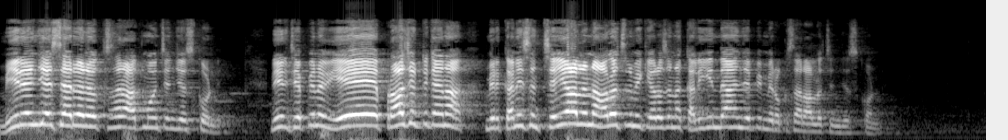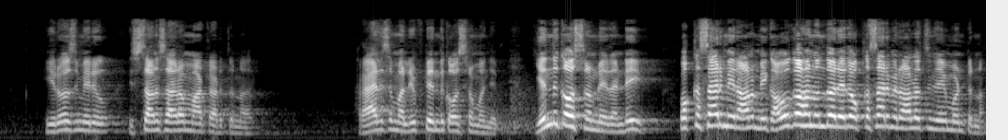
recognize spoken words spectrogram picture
మీరేం చేశారు అని ఒకసారి ఆత్మవంచన చేసుకోండి. నేను చెప్పిన ఏ ప్రాజెక్టుకైనా మీరు కనీసం చేయాలన్న ఆలోచన మీకు ఏ రోజున కలిగిందా అని చెప్పి మీరు ఒకసారి ఆలోచన చేసుకోండి. ఈరోజు మీరు ఇష్టానుసారం మాట్లాడుతున్నారు. రాయలసీమ లిఫ్ట్ ఎందుకు అవసరం అని చెప్పి. ఎందుకు అవసరం లేదండి? ఒక్కసారి మీరు ఆలో- మీకు అవగాహన ఉందో లేదో ఒక్కసారి మీరు ఆలోచన చేయమంటున్నా.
